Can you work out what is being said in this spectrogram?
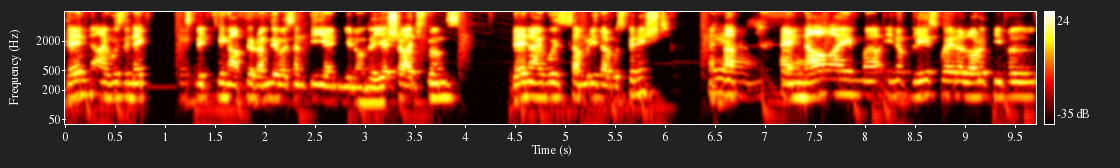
then I was the next big thing after Rang De Basanti and you know the Yash Raj films. Then I was somebody that was finished. Yeah. and now I'm uh, in a place where a lot of people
